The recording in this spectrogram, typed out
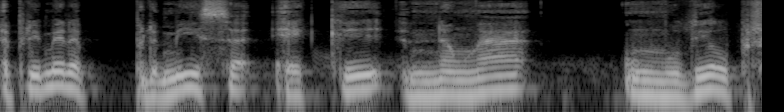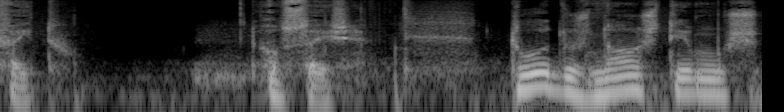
A primeira premissa é que não há um modelo perfeito. Ou seja, todos nós temos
